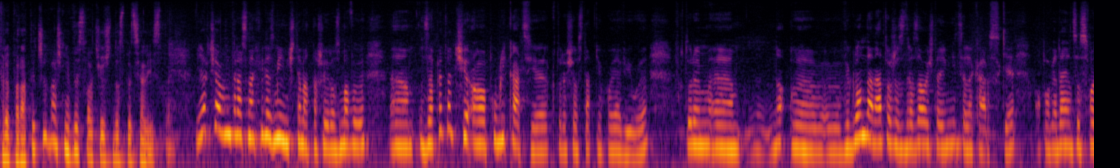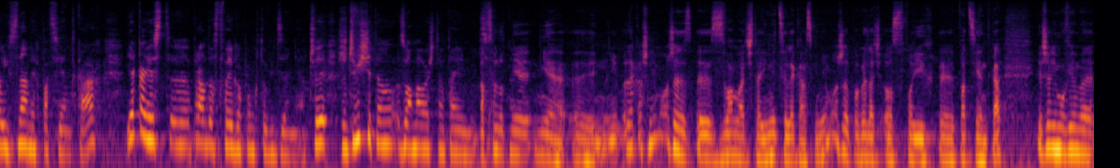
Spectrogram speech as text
preparaty, czy właśnie wysłać już do specjalisty. Ja chciałabym teraz na chwilę zmienić temat naszej rozmowy, zapytać się o publikacje, które się ostatnio pojawiły, w którym e, no, e, wygląda na to, że zdradzałeś tajemnice lekarskie, opowiadając o swoich znanych pacjentkach. Jaka jest e, prawda z Twojego punktu widzenia? Czy rzeczywiście tę, złamałeś tę tajemnicę? Absolutnie nie. No. Lekarz nie może złamać tajemnicy lekarskiej, nie może opowiadać o swoich pacjentkach. Jeżeli mówimy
